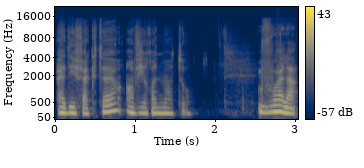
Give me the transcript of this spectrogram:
à des facteurs environnementaux. Voilà.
